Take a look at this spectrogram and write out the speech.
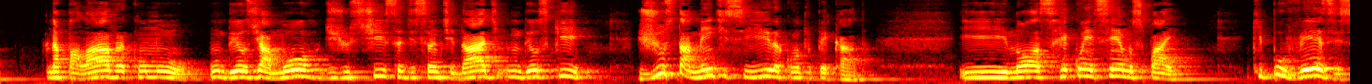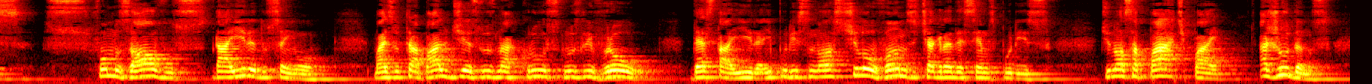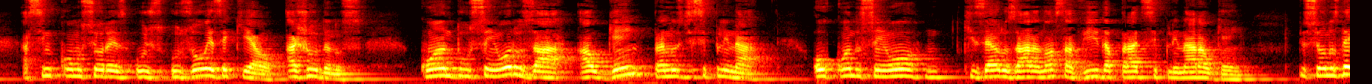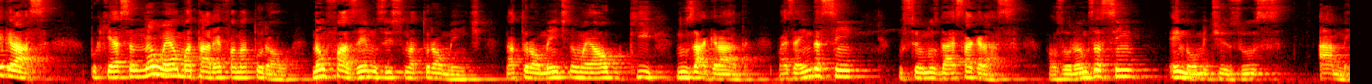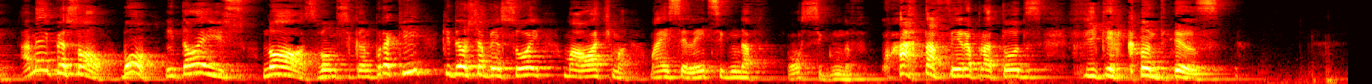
na palavra como um Deus de amor, de justiça, de santidade, um Deus que justamente se ira contra o pecado. E nós reconhecemos, Pai, que por vezes fomos alvos da ira do Senhor, mas o trabalho de Jesus na cruz nos livrou desta ira e por isso nós te louvamos e te agradecemos por isso. De nossa parte, Pai, ajuda-nos, assim como o Senhor usou Ezequiel, ajuda-nos quando o Senhor usar alguém para nos disciplinar, ou quando o Senhor quiser usar a nossa vida para disciplinar alguém. Que o Senhor nos dê graça, porque essa não é uma tarefa natural. Não fazemos isso naturalmente. Naturalmente não é algo que nos agrada, mas ainda assim o Senhor nos dá essa graça. Nós oramos assim, em nome de Jesus. Amém. Amém, pessoal? Bom, então é isso. Nós vamos ficando por aqui. Que Deus te abençoe. Uma ótima, uma excelente segunda, oh, segunda, quarta-feira para todos. Fiquem com Deus.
